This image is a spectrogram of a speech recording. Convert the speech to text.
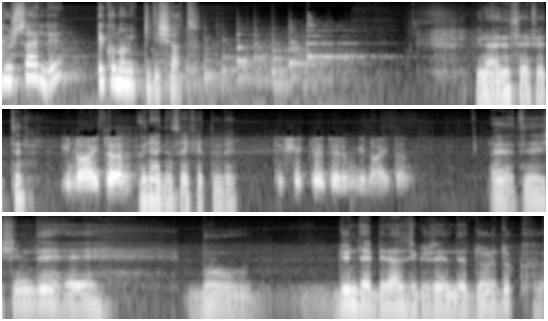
Gürsel'le Ekonomik Gidişat. Günaydın Seyfettin. Günaydın. Günaydın Seyfettin Bey. Teşekkür ederim, günaydın. Evet, e, şimdi e, bu dün de birazcık üzerinde durduk. E,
